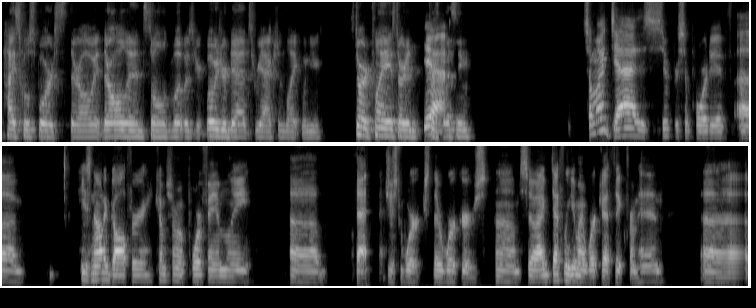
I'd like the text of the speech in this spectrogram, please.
high school sports, they're always they're all in, sold. What was your what was your dad's reaction like when you started playing, started Yeah. progressing? So my dad is super supportive. Um, he's not a golfer. He comes from a poor family uh, that just works. They're workers. Um, so I definitely get my work ethic from him. Uh,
